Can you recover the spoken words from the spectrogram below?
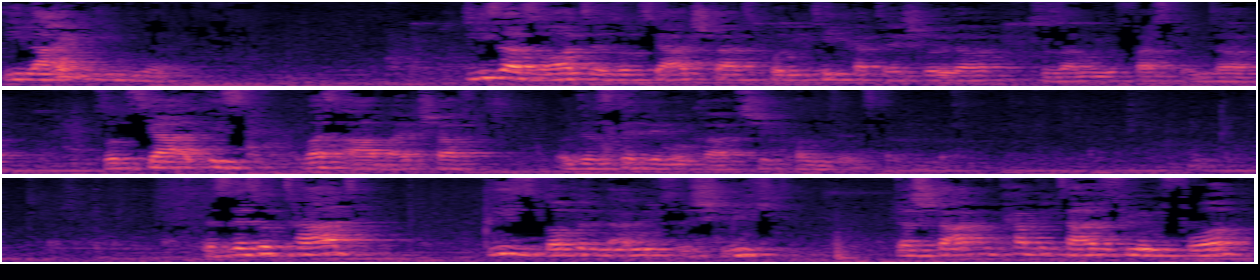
die Leitlinie dieser Sorte Sozialstaatspolitik hat Herr Schröder zusammengefasst unter Sozial ist, was Arbeit schafft und das ist der demokratische Konsens darüber. Das Resultat dieses doppelten Angriffs ist schlicht. Das Staatenkapital führen vor,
